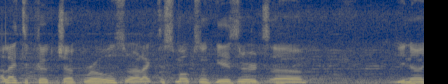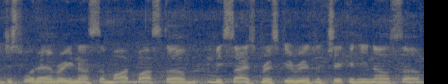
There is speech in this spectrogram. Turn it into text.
I like to cook chuck rolls or I like to smoke some gizzards. Uh, you know, just whatever. You know, some oddball stuff besides brisket, ribs, and chicken. You know, so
